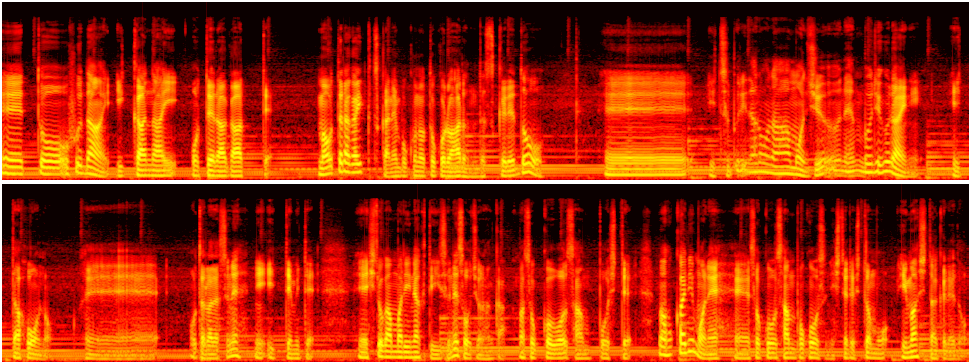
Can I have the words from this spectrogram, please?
えっ、ー、と、普段行かないお寺があって、まあ、お寺がいくつかね、僕のところあるんですけれど、えー、いつぶりだろうな、もう10年ぶりぐらいに行った方の、えー、お寺ですね、に行ってみて、えー、人があんまりいなくていいですよね、早朝なんか。まあ、そこを散歩して、まあ、他にもね、え、そこを散歩コースにしてる人もいましたけれど、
